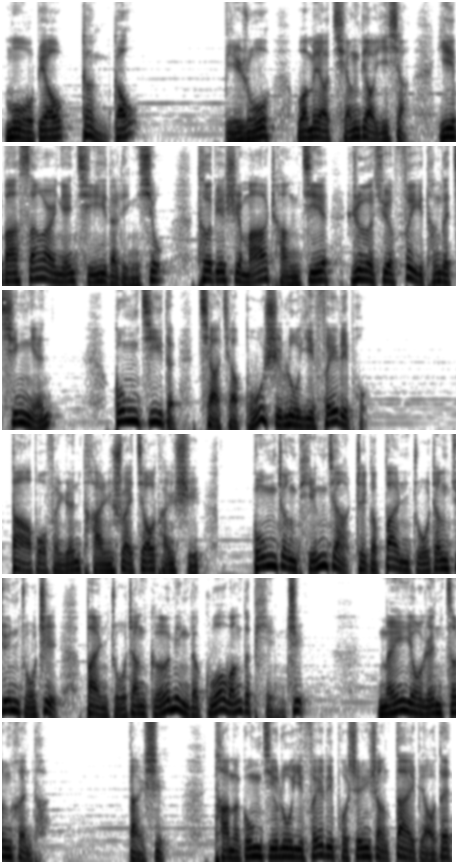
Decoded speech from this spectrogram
目标更高。比如，我们要强调一下1832年起义的领袖，特别是马场街热血沸腾的青年，攻击的恰恰不是路易·菲利普。大部分人坦率交谈时，公正评价这个半主张君主制、半主张革命的国王的品质，没有人憎恨他，但是。他们攻击路易·菲利普身上代表的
